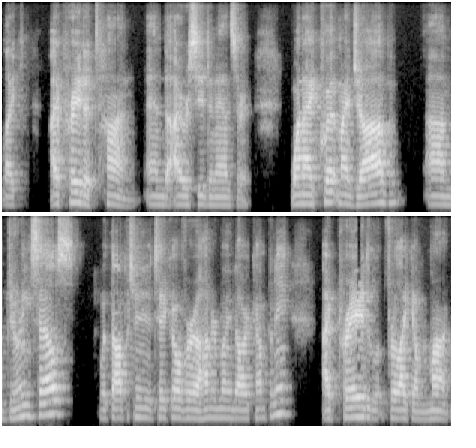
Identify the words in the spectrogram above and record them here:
like I prayed a ton and I received an answer. When I quit my job um, doing sales with the opportunity to take over a hundred million dollar company, I prayed for like a month.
